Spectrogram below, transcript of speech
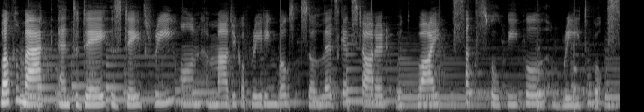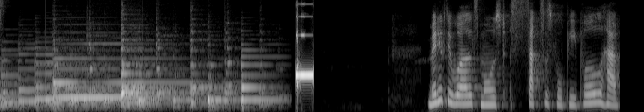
Welcome back, and today is day three on Magic of Reading Books. So let's get started with why successful people read books. Many of the world's most successful people have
